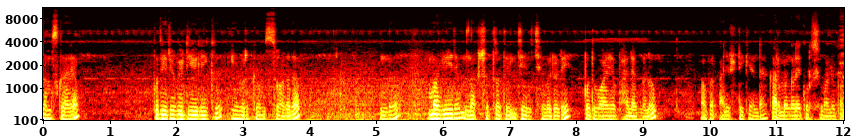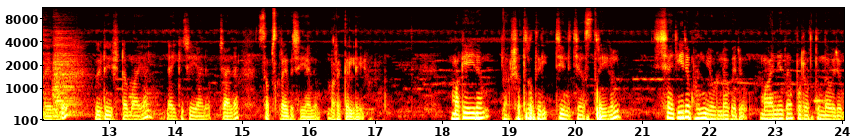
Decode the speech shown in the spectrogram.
നമസ്കാരം. പുതിയൊരു വീഡിയോയിലേക്ക് ഏവർക്കും സ്വാഗതം. ഇന്ന് മകീരം നക്ഷത്രത്തിൽ ജനിച്ചവരുടെ പൊതുവായ ഫലങ്ങളും അവർ അനുഷ്ഠിക്കേണ്ട കർമ്മങ്ങളെക്കുറിച്ചുമാണ് പറയുന്നത്. വീഡിയോ ഇഷ്ടമായാൽ ലൈക്ക് ചെയ്യാനും ചാനൽ സബ്സ്ക്രൈബ് ചെയ്യാനും മറക്കല്ലേ. മകീരം നക്ഷത്രത്തിൽ ജനിച്ച സ്ത്രീകൾ ശരീരഭംഗിയുള്ളവരും മാന്യത പുലർത്തുന്നവരും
